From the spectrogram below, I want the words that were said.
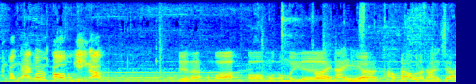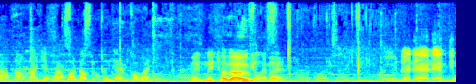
anh phong ca có có muốn gì đâu tiền á không có có một có mấy Rồi nay ờ, không đấu rồi này, cái đó không đấu này về hoàng bên đấu nhất kỹ cho em cùng anh. Mấy mấy chục Từ từ. tiểu em ơi ừ, để để để em kiếm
